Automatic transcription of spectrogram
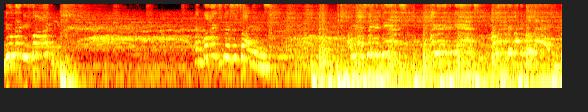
New 95 and Lions versus Tigers. You guys ready to dance? Are you ready to dance? I want everybody moving!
